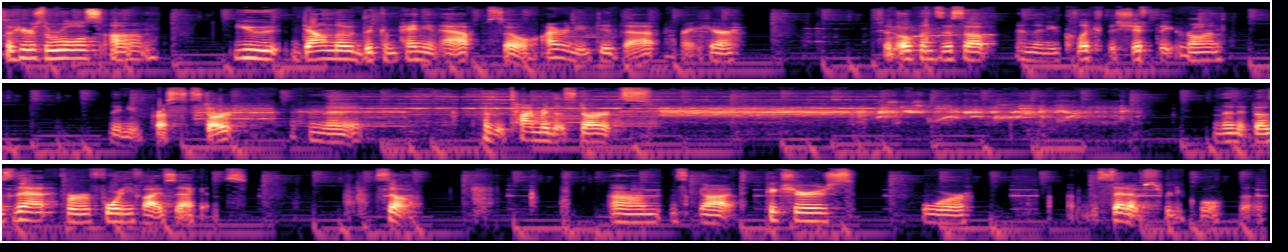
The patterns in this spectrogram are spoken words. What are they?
So here's the rules. Um, you download the companion app. So I already did that right here. So it opens this up, and then you click the shift that you're on. Then you press start, and then it has a timer that starts. And then it does that for 45 seconds. So, um, it's got pictures for uh, the setup's pretty cool, the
